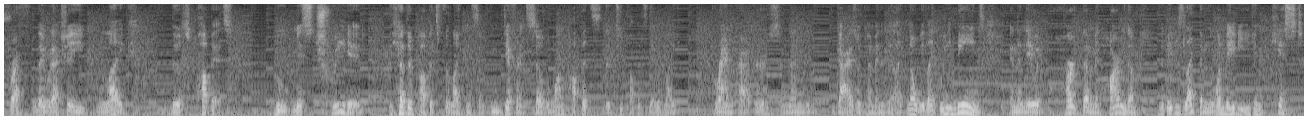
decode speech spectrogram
pref- they would actually like those puppets who mistreated the other puppets for liking something different. So the one puppets, the two puppets, they would like graham crackers, and then the guys would come in and they're like, no, we like green beans, and then they would hurt them and harm them, and the babies liked them. The one baby even kissed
